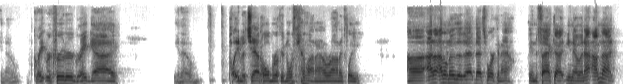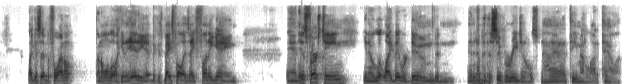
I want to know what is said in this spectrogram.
You know, great recruiter, great guy. You know, played with Chad Holbrook at North Carolina, ironically. Uh, I, don't, I don't know that, that that's working out. In fact, I, you know, and I, I'm not, like I said before, I don't, I don't want to look like an idiot because baseball is a funny game. And his first team, you know, looked like they were doomed and ended up in the super regionals. Now that team had a lot of talent,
